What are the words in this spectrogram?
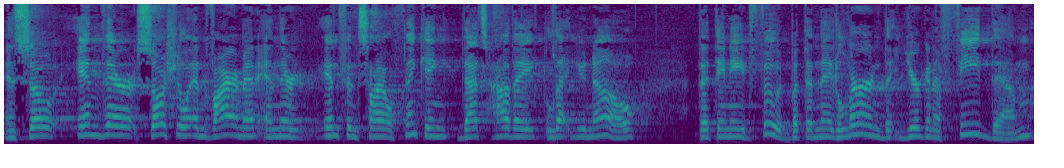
And so, in their social environment and their infantile thinking, that's how they let you know that they need food, but then they learn that you're going to feed them,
